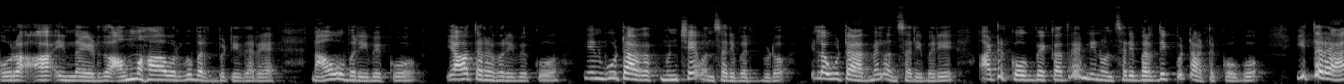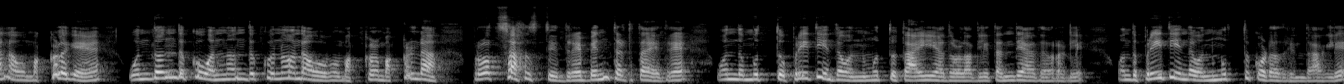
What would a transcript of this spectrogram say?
ಅವರು ಆ ಇಂದ ಹಿಡ್ದು ಅಮ್ಮ ಅವ್ರಿಗೂ ಬರೆದ್ಬಿಟ್ಟಿದ್ದಾರೆ. ನಾವು ಬರಿಬೇಕು. ಯಾವ ಥರ ಬರಿಬೇಕು? ನಿನ್ಗೆ ಊಟ ಆಗೋಕ್ಕೆ ಮುಂಚೆ ಒಂದು ಸರಿ ಬರೆದ್ಬಿಡು. ಇಲ್ಲ ಊಟ ಆದಮೇಲೆ ಒಂದು ಸರಿ ಬರಿ. ಆಟಕ್ಕೆ ಹೋಗ್ಬೇಕಾದ್ರೆ ನೀನು ಒಂದು ಸರಿ ಬರ್ದಿಕ್ಬಿಟ್ಟು ಆಟಕ್ಕೆ ಹೋಗು. ಈ ಥರ ನಾವು ಮಕ್ಕಳಿಗೆ ಒಂದೊಂದಕ್ಕೂ ಒಂದೊಂದಕ್ಕೂ ನಾವು ಮಕ್ಕಳು, ಮಕ್ಕಳನ್ನ ಪ್ರೋತ್ಸಾಹಿಸ್ತಿದ್ರೆ ಬೆನ್ನು ತಟ್ತಾ ಇದ್ದರೆ ಒಂದು ಮುತ್ತು, ಪ್ರೀತಿಯಿಂದ ಒಂದು ಮುತ್ತು ತಾಯಿ ಆದವಳಾಗಲಿ, ತಂದೆ ಆದವರಾಗಲಿ, ಒಂದು ಪ್ರೀತಿಯಿಂದ ಒಂದು ಮುತ್ತು ಕೊಡೋದ್ರಿಂದ ಆಗಲಿ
